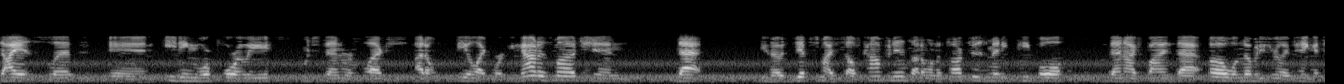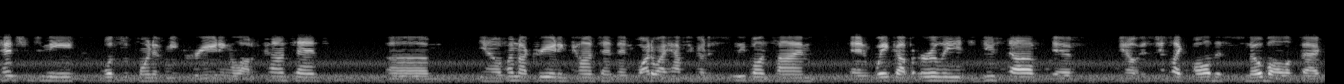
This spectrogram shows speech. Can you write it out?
diet slip and eating more poorly, then reflects I don't feel like working out as much, and that you know dips my self confidence. I don't want to talk to as many people. Then I find that oh well nobody's really paying attention to me. What's the point of me creating a lot of content? Um, you know, if I'm not creating content, then why do I have to go to sleep on time and wake up early to do stuff? If you know, it's just like all this snowball effect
